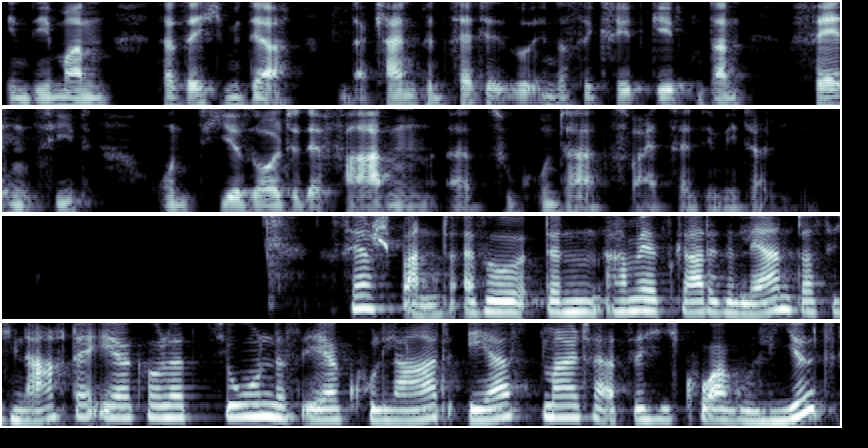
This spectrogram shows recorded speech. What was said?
indem man tatsächlich mit, der, mit einer kleinen Pinzette so in das Sekret geht und dann Fäden zieht. Und hier sollte der Fadenzug unter zwei Zentimeter liegen. Sehr spannend. Also dann haben wir jetzt gerade gelernt, dass sich nach der Ejakulation das Ejakulat erstmal tatsächlich koaguliert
